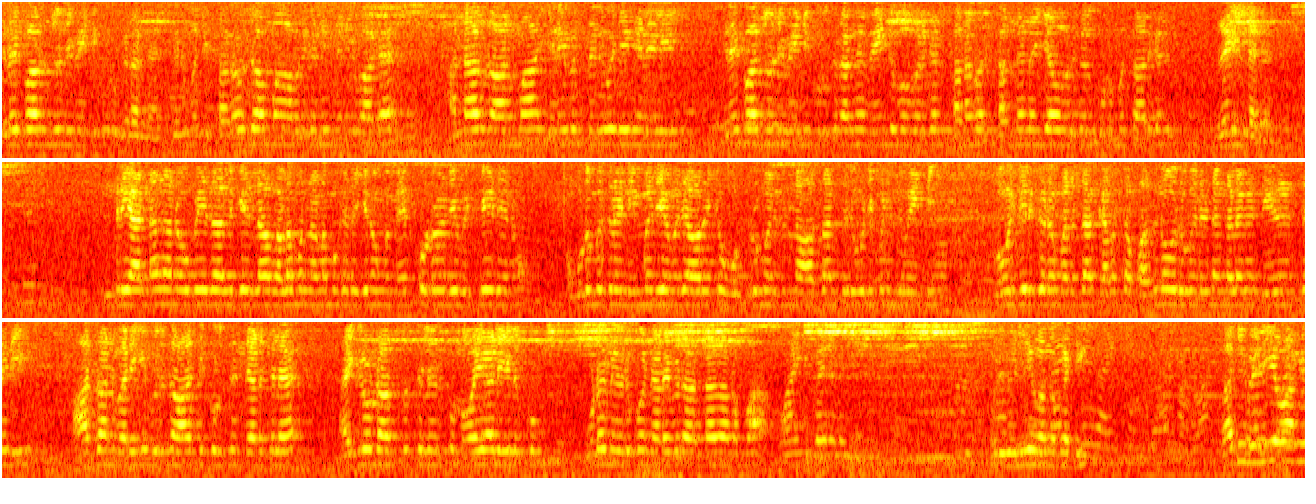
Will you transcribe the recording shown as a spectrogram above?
இறைப்பாரும் சொல்லி வேண்டி கொடுக்குறாங்க. திருமதி சரோஜாமா அவர்களின் நினைவாக அன்னாரது ஆன்மா இறைவன் திருவடி நிலையில் இறைப்பார் சொல்லி வேண்டி கொடுக்குறாங்க. வேண்டுபவர்கள் கணவர் கண்ணனையா அவர்கள் குடும்பத்தார்கள் ரயில் நகர். இன்றைய அன்னதான உபயதாளுக்கு எல்லா வளமும் நலமும் கிடைக்கணும். மேற்கொள்றதை வெற்றியடையணும் உங்க குடும்பத்தில் நிம்மதி அமைதி ஆரோக்கியம் ஒற்றுமை இருக்கணும் ஆசான் திருவடி பணிந்து வேண்டி நோய்த்திருக்கிற இருக்கிற மருந்தா கடந்த பதினோரு வருடங்களாக தினசரி ஆசான் வருகை விருது ஆசை கொடுத்த இந்த இடத்துல ஐக்ரோட் ஆஸ்பத்திரியில் இருக்கும் நோயாளிகளுக்கும் உடன் இருக்கும் நடைபெற அன்னதானமாக வாங்கி பயனடைங்க ஒரு வெளியே வந்த காட்டி அடி வெளியே வாங்க.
